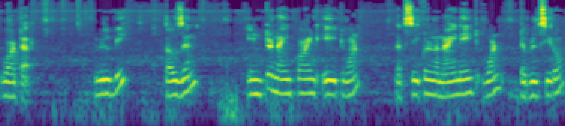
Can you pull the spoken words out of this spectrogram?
water will be 1000 into 9.81 that's equal to 98100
